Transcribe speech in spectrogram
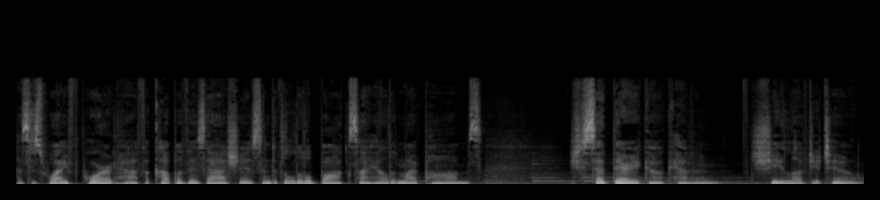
As his wife poured half a cup of his ashes into the little box I held in my palms, she said, There you go, Kevin. She loved you too.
